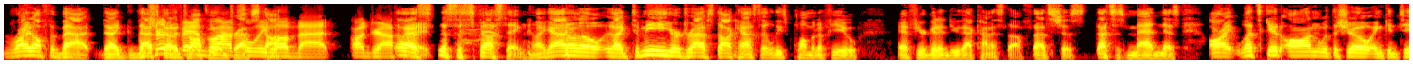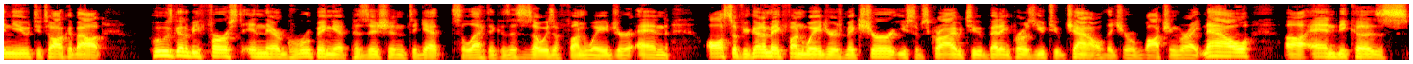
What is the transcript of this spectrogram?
right off the bat. Like that's sure got to drop you in draft absolutely stock. Love that on draft that's, that's disgusting. like I don't know. Like to me, your draft stock has to at least plummet a few if you're going to do that kind of stuff. That's just that's just madness. All right, let's get on with the show and continue to talk about who's going to be first in their grouping at position to get selected because this is always a fun wager and also, if you're going to make fun wagers, make sure you subscribe to Betting Pros YouTube channel that you're watching right now. Uh, and because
